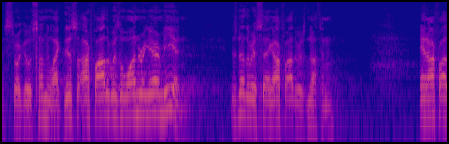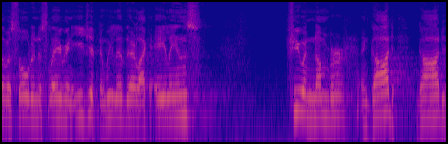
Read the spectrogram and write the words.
The story goes something like this Our father was a wandering Aramean. There's another way of saying our father was nothing. And our father was sold into slavery in Egypt, and we lived there like aliens, few in number. And God, God,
